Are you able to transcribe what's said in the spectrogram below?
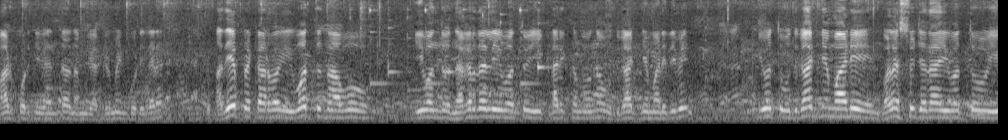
ಮಾಡಿಕೊಡ್ತೀವಿ ಅಂತ ನಮಗೆ ಅಗ್ರಿಮೆಂಟ್ ಕೊಟ್ಟಿದ್ದಾರೆ. ಅದೇ ಪ್ರಕಾರವಾಗಿ ಇವತ್ತು ನಾವು ಈ ಒಂದು ನಗರದಲ್ಲಿ ಇವತ್ತು ಈ ಕಾರ್ಯಕ್ರಮವನ್ನು ಉದ್ಘಾಟನೆ ಮಾಡಿದ್ದೀವಿ. ಇವತ್ತು ಉದ್ಘಾಟನೆ ಮಾಡಿ ಭಾಳಷ್ಟು ಜನ ಇವತ್ತು ಈ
